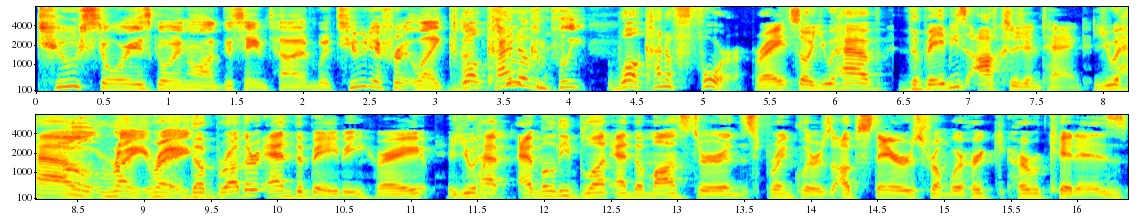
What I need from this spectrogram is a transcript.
two stories going on at the same time with two different like Well, kind of- complete well kind of four right so you have the baby's oxygen tank you have oh right right the brother and the baby, right? You have Right. Emily Blunt and the monster and the sprinklers upstairs from where her her kid is,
